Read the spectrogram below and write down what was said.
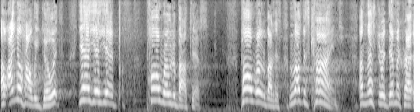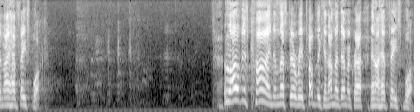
Oh, I know how we do it. Yeah, yeah, yeah. Paul wrote about this. Paul wrote about this. Love is kind, unless you're a Democrat and I have Facebook. Love is kind unless they're a Republican. I'm a Democrat and I have Facebook.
